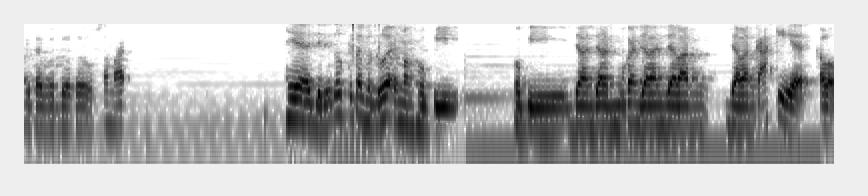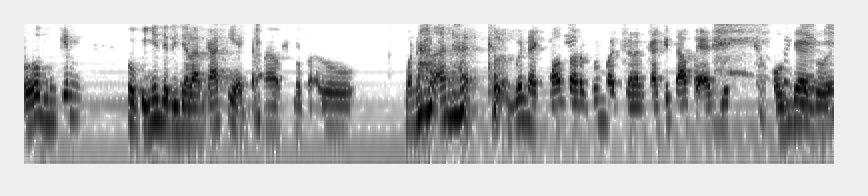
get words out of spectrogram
kita berdua tuh sama Iya, jadi tuh kita berdua emang hobi hobi jalan-jalan bukan jalan-jalan jalan kaki ya. Kalau lo mungkin hobinya jadi jalan kaki ya karena bapak lo mana ada kalau gue naik motor gue mau jalan kaki capek anjir. Oh Oke, enggak gue.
